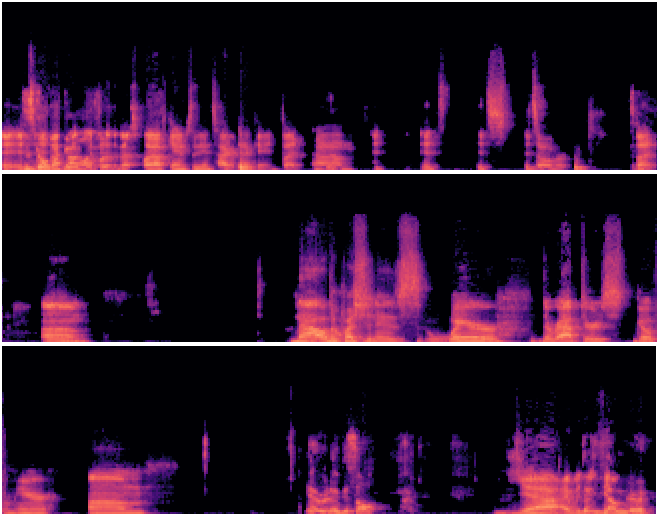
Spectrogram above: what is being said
it's, Just go back and watch one of the best playoff games of the entire decade. But um, yeah. it, it's it's it's over. But um, now the question is where the Raptors go from here. Um, Get rid of Gasol. Yeah, I would. Get younger.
